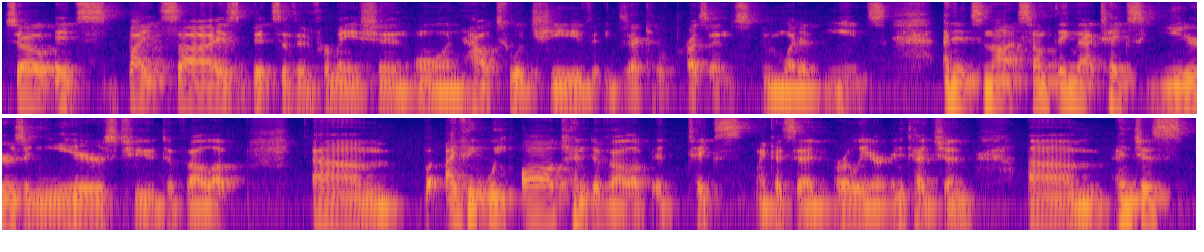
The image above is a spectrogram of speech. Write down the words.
So it's bite sized bits of information on how to achieve executive presence and what it means. And it's not something that takes years and years to develop. Um, but I think we all can develop. It takes, like I said earlier, intention um, and just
